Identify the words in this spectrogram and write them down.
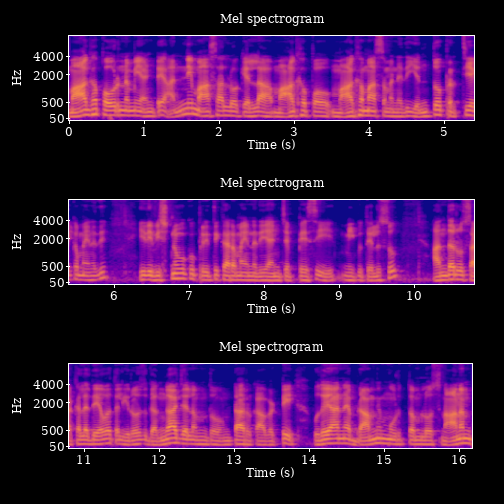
మాఘ పౌర్ణమి అంటే అన్ని మాసాల్లోకెల్లా మాఘ పౌ మాఘమాసం అనేది ఎంతో ప్రత్యేకమైనది. ఇది విష్ణువుకు ప్రీతికరమైనది అని చెప్పేసి మీకు తెలుసు. అందరూ సకల దేవతలు ఈరోజు గంగాజలంతో ఉంటారు కాబట్టి ఉదయాన్నే బ్రాహ్మీ ముహూర్తంలో స్నానం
